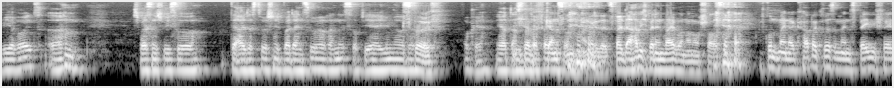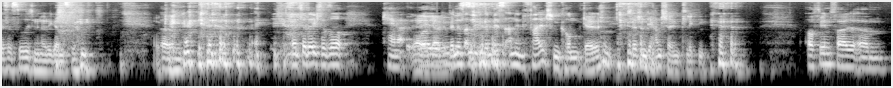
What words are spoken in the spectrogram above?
wie ihr wollt. Ähm, ich weiß nicht, wie so der Altersdurchschnitt bei deinen Zuhörern ist, ob die eher jünger oder. Zwölf. Okay, ja, dann. Ich habe ganz unten angesetzt, weil da habe ich bei den Weibern auch noch Chancen. Aufgrund meiner Körpergröße und meines Babyfaces suche ich mir nur die ganz jungen. Okay. Ähm. Manchmal denke ich so, keine Ahnung. Ja, ja, wenn, es an, wenn es an den Falschen kommt, gell, ich werde schon die Handschellen klicken. Auf jeden Fall, ähm,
